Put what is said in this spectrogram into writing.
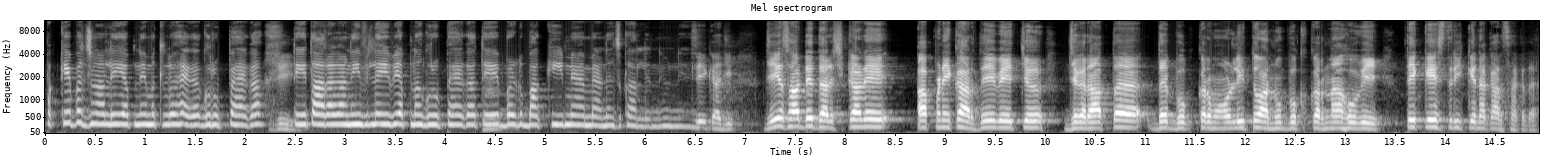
ਪੱਕੇ ਭਜਨਾਂ ਲਈ ਆਪਣੇ ਮਤਲਬ ਹੈਗਾ ਗਰੁੱਪ ਹੈਗਾ ਜੀ। ਤੇ ਤਾਰਾ ਰਾਣੀ ਲਈ ਵੀ ਆਪਣਾ ਗਰੁੱਪ ਹੈਗਾ ਤੇ ਬਟ ਬਾਕੀ ਮੈਂ ਮੈਨੇਜ ਕਰ ਲੈਂਦੀ ਹੁੰਦੀ ਹਾਂ। ਠੀਕ ਹੈ ਜੀ। ਜੇ ਸਾਡੇ ਦਰਸ਼ਕਾਂ ਨੇ ਆਪਣੇ ਘਰ ਦੇ ਵਿੱਚ ਜਗਰਾਤਾ ਦੇ ਬੁੱਕ ਕਰਵਾਉਣ ਲਈ ਤੁਹਾਨੂੰ ਬੁੱਕ ਕਰਨਾ ਹੋਵੇ ਤੇ ਕਿਸ ਤਰੀਕੇ ਨਾਲ ਕਰ ਸਕਦਾ? ਹੈ?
